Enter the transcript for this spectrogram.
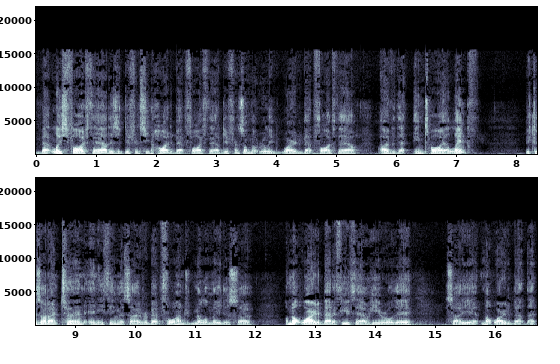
about at least five thou. There's a difference in height, about five thou difference. I'm not really worried about five thou over that entire length because I don't turn anything that's over about 400 millimeters. So I'm not worried about a few thou here or there. So yeah, not worried about that.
